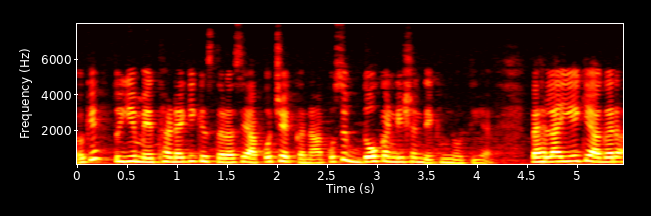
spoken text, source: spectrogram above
ओके? okay? तो ये मेथड है कि किस तरह से आपको चेक करना आपको सिर्फ़ दो कंडीशन देखनी होती है। पहला ये कि अगर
